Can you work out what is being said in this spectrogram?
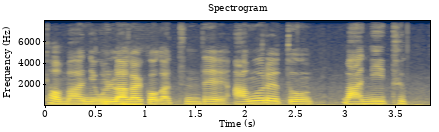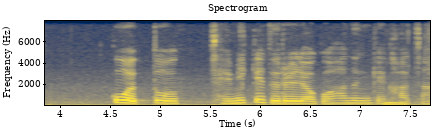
더 많이 올라갈 것 같은데 아무래도 많이 듣고 또 재밌게 들으려고 하는 게 음. 가장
